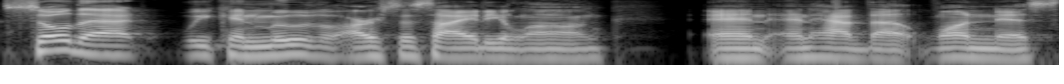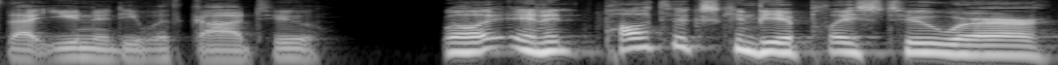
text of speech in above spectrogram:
so that we can move our society along and and have that oneness, that unity with God too. Well, and it, politics can be a place too where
